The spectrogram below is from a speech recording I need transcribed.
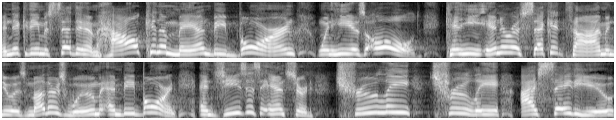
And Nicodemus said to him, How can a man be born when he is old? Can he enter a second time into his mother's womb and be born? And Jesus answered, Truly, truly, I say to you,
